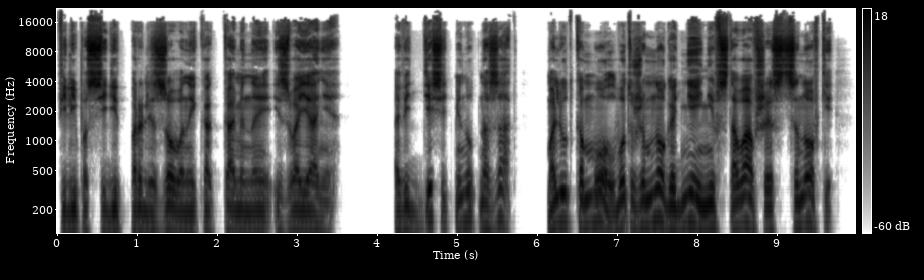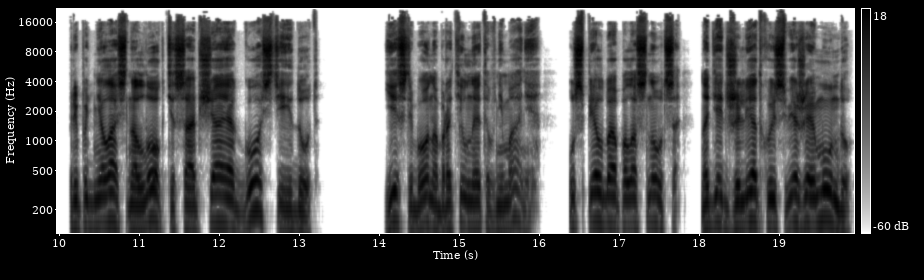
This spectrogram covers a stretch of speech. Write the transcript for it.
Филиппос сидит парализованный, как каменное изваяние. А ведь десять минут назад малютка Мол, вот уже много дней не встававшая с циновки, приподнялась на локте, сообщая «гости идут». Если бы он обратил на это внимание, успел бы ополоснуться, надеть жилетку и свежее мунду.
